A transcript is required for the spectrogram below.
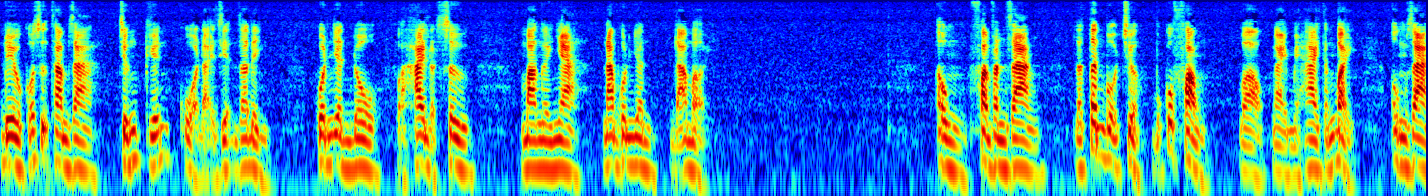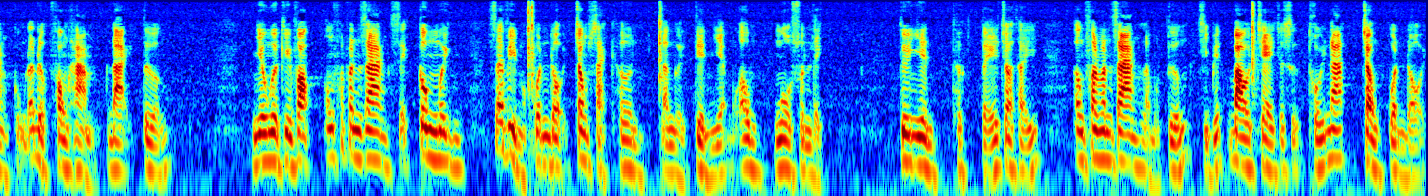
đều có sự tham gia chứng kiến của đại diện gia đình, quân nhân đô và hai luật sư mà người nhà nam quân nhân đã mời. Ông Phan Văn Giang là tân Bộ trưởng Bộ Quốc phòng vào ngày 12 tháng 7, ông Giang cũng đã được phong hàm đại tướng. Nhiều người kỳ vọng ông Phan Văn Giang sẽ công minh, sẽ vì một quân đội trong sạch hơn là người tiền nhiệm của ông Ngô Xuân Lịch. Tuy nhiên, thực tế cho thấy ông Phan Văn Giang là một tướng chỉ biết bao che cho sự thối nát trong quân đội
